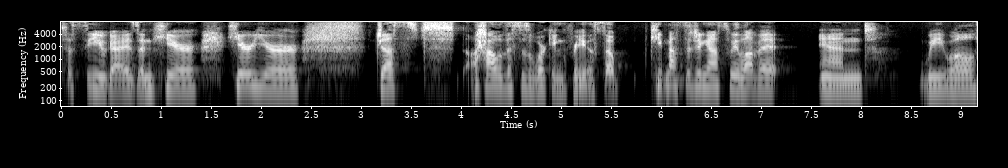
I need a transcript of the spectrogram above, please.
to see you guys and hear hear your just how this is working for you. So keep messaging us. We love it. And we will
